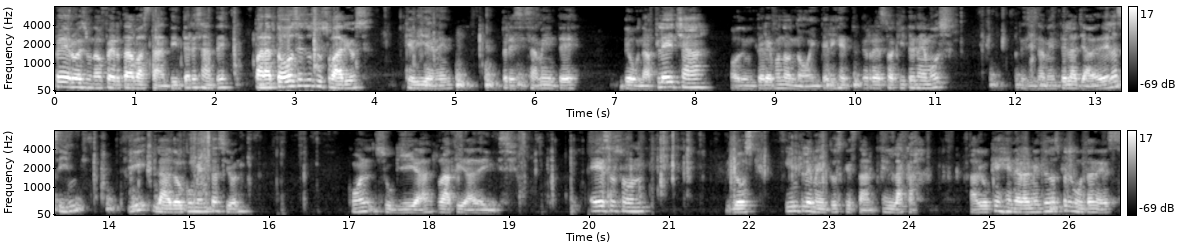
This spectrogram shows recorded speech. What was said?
pero es una oferta bastante interesante para todos esos usuarios que vienen precisamente de una flecha o de un teléfono no inteligente. De resto aquí tenemos precisamente la llave de la SIM y la documentación con su guía rápida de inicio. Esos son los implementos que están en la caja. Algo que generalmente nos preguntan es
